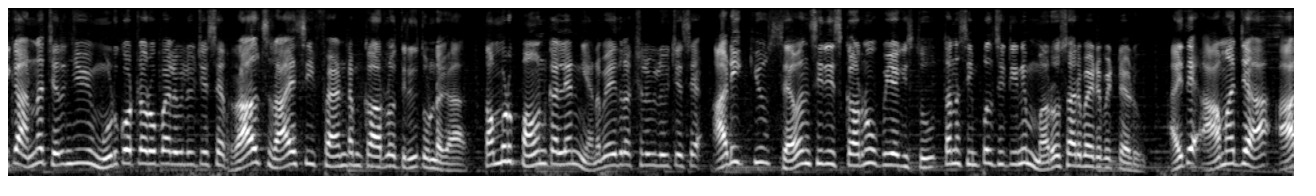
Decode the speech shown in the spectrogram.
ఇక అన్న చిరంజీవి మూడు కోట్ల రూపాయలు విలువ చేసే రాల్స్ రాయసీ ఫ్యాంటమ్ కారులో తిరుగుతుండగా తమ్ముడు పవన్ కళ్యాణ్ ఎనభై ఐదు లక్షలు విలువ చేసే అడిక్యూ సెవెన్ సిరీస్ కారును ఉపయోగిస్తూ తన సింపుల్ సిటీని మరోసారి బయటపెట్టాడు. అయితే ఆ మధ్య ఆ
